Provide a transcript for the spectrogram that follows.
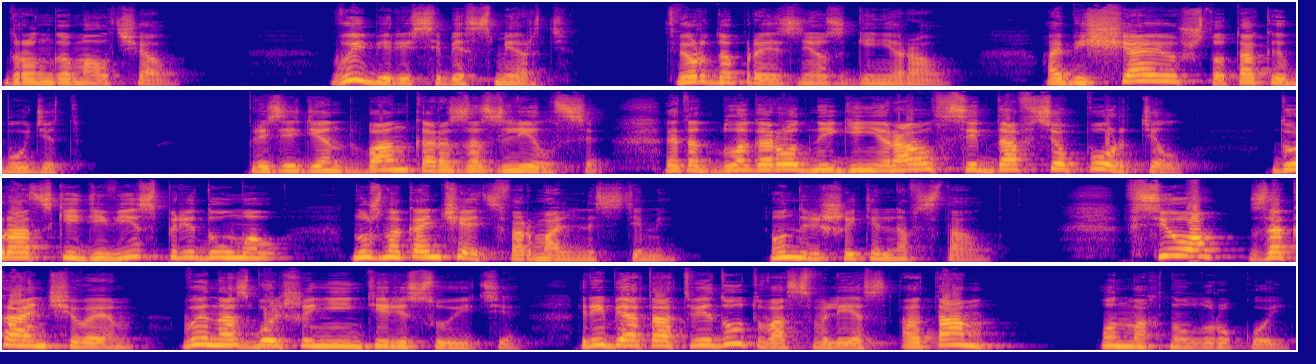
Дронго молчал. «Выбери себе смерть», – твердо произнес генерал. «Обещаю, что так и будет». Президент банка разозлился. Этот благородный генерал всегда все портил. Дурацкий девиз придумал. Нужно кончать с формальностями. Он решительно встал. «Все, заканчиваем. Вы нас больше не интересуете. Ребята отведут вас в лес, а там...» Он махнул рукой.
